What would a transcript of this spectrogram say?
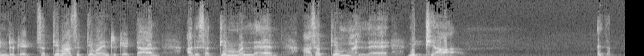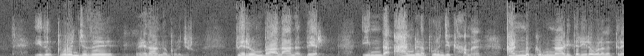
என்று கேட் சத்தியமா அசத்தியமா என்று கேட்டால் அது சத்தியம் அல்ல அசத்தியம் அல்ல மித்யா. இது புரிஞ்சுது? வேதாந்தம் புரிஞ்சிடும். பெரும்பாலான பேர் இந்த ஆங்கிளை புரிஞ்சுக்காம கண்ணுக்கு முன்னாடி தெரிகிற உலகத்துல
